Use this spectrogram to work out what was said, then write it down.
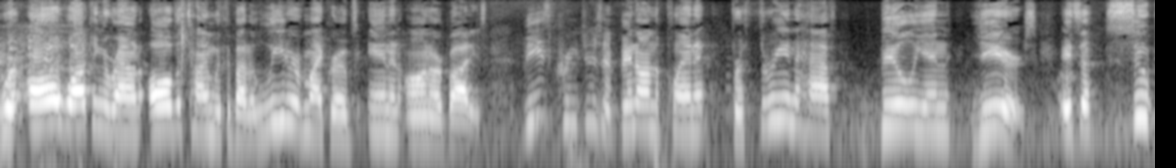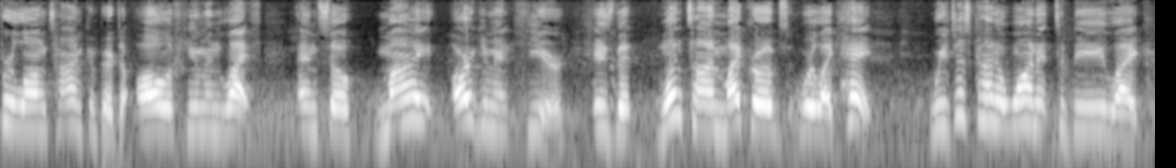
We're all walking around all the time with about a liter of microbes in and on our bodies. These creatures have been on the planet for three and a half billion years. It's a super long time compared to all of human life. And so, my argument here is that one time microbes were like, hey, we just kind of want it to be like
